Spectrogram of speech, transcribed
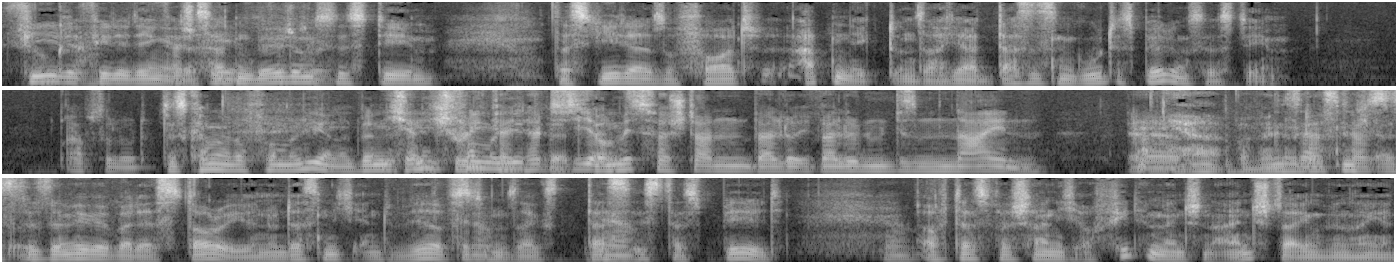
Viele, okay. viele Dinge. Verstehe, das hat ein Bildungssystem, verstehe. das jeder sofort abnickt und sagt, ja, das ist ein gutes Bildungssystem. Absolut. Das kann man doch formulieren. Und wenn ich, es nicht formuliert vielleicht hatte ich dich auch missverstanden, weil du, weil du mit diesem Nein äh, ja, aber wenn du das nicht, hast, das sind wir bei der Story, wenn du das nicht entwirfst genau. und sagst, das ja. ist das Bild, ja. auf das wahrscheinlich auch viele Menschen einsteigen würden und sagen, ja,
